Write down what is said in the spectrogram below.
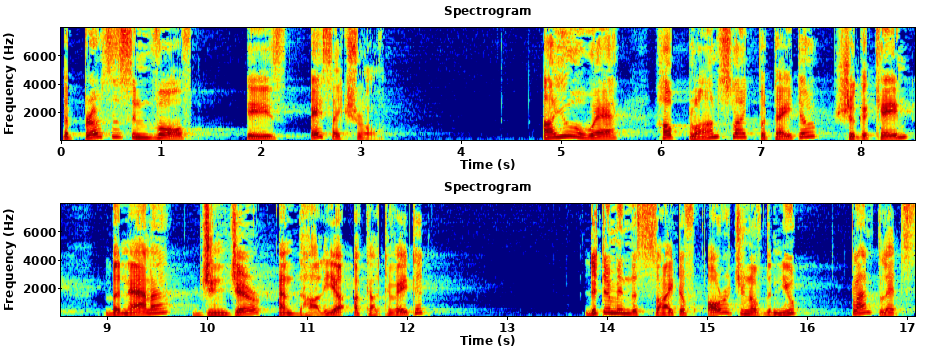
The process involved is asexual. Are you aware how plants like potato, sugarcane, banana, ginger, and dahlia are cultivated? Determine the site of origin of the new plantlets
